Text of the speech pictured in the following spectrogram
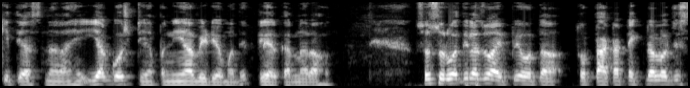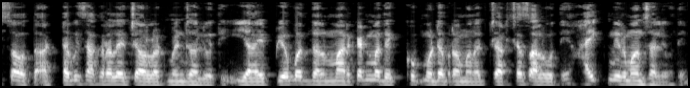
किती असणार आहे या गोष्टी आपण या व्हिडिओमध्ये क्लिअर करणार आहोत. सो सुरुवातीला जो आय पी ओ होता तो टाटा टेक्नॉलॉजीसचा होता. अठ्ठावीस अकराला याची अलॉटमेंट झाली होती. या आय पी ओबद्दल बद्दल मार्केटमध्ये खूप मोठ्या प्रमाणात चर्चा चालू होती. हाईक निर्माण झाली होती.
